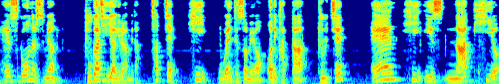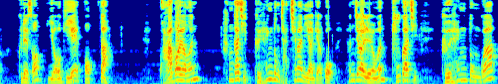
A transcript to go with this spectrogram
has gone을 쓰면 두 가지 이야기를 합니다. 첫째, he went somewhere. 어디 갔다. 둘째, and he is not here. 그래서 여기에 없다. 과거형은 한 가지, 그 행동 자체만 이야기하고 현재 완료형은 두 가지, 그 행동과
